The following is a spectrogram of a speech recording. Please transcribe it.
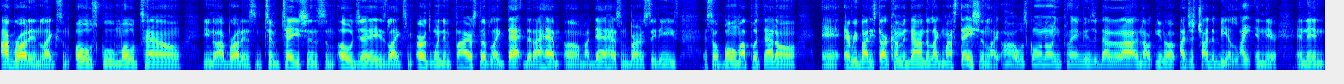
I brought in like some old school Motown. You know, I brought in some Temptations, some O'Jays, like some Earth, Wind, and Fire stuff like that. That I had. Um, my dad had some burned CDs, and so boom, I put that on, and everybody start coming down to like my station, like, oh, what's going on? You playing music, da da da. And I, you know, I just tried to be a light in there. And then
